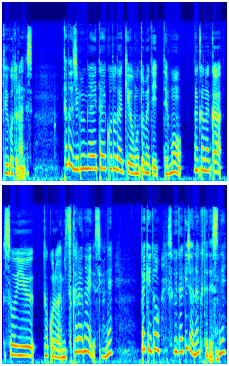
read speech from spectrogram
ということなんです。ただ自分がやりたいことだけを求めていってもなかなかそういうところは見つからないですよねだけどそれだけじゃなくてですね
